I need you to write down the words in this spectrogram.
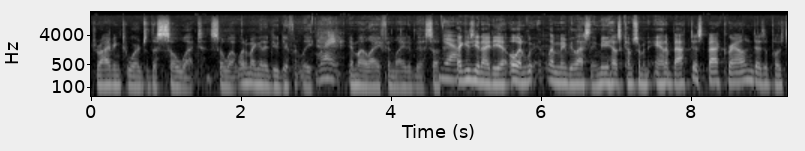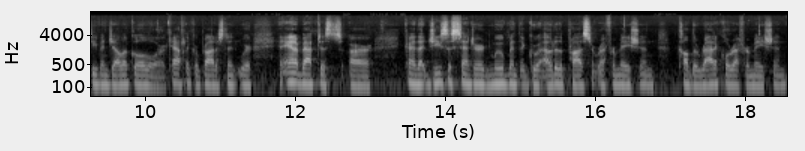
driving towards the so what. So what? What am I going to do differently right. in my life in light of this? So yeah. that gives you an idea. Oh, and maybe last thing, Meeting House comes from an Anabaptist background as opposed to evangelical or Catholic or Protestant, where Anabaptists are kind of that Jesus centered movement that grew out of the Protestant Reformation called the Radical Reformation.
